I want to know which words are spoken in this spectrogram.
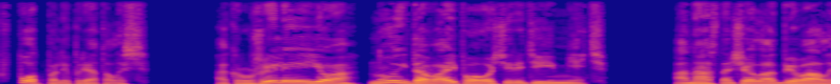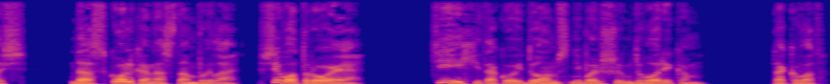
в подполе пряталась. Окружили ее, ну и давай по очереди иметь. Она сначала отбивалась. Да сколько нас там было? Всего трое. Тихий такой дом с небольшим двориком. Так вот,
